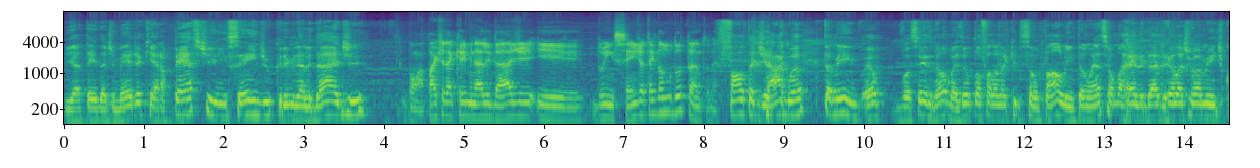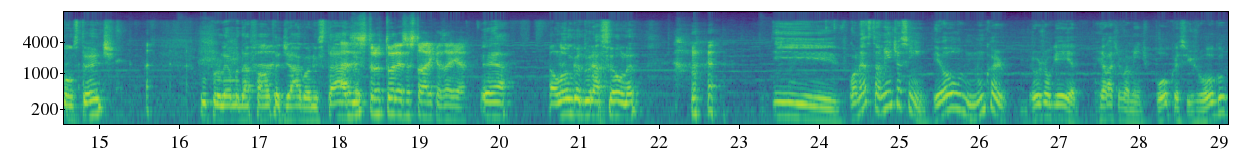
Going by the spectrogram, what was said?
e até a Idade Média, que era peste, incêndio, criminalidade, Bom, a parte da criminalidade e do incêndio até que não mudou tanto, né? falta de água. Também, eu, vocês não, mas eu tô falando aqui de São Paulo, então essa é uma realidade relativamente constante. O problema da falta de água no As estado. estruturas históricas aí, ó. É, a longa duração, né? e honestamente, assim, eu nunca. Eu joguei relativamente pouco esse jogo,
